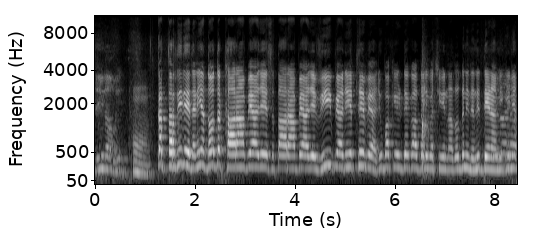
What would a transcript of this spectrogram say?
ਠੀਕ ਆ ਬਈ। ਹੂੰ 71 ਦੀ ਦੇ ਦੇਣੀ ਆ ਦੁੱਧ 18 ਪਿਆ ਜੇ 17 ਪਿਆ ਜੇ 20 ਪਿਆ ਜੇ ਇੱਥੇ ਪਿਆ ਜੂ। ਬਾਕੀ ਏਡੇ ਕੱਦ ਵਾਲੀ ਬੱਚੀ ਇੰਨਾ ਦੁੱਧ ਨਹੀਂ ਦਿੰਦੀ ਦੇਣਾ ਵੀ ਕੀ ਨੇ?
